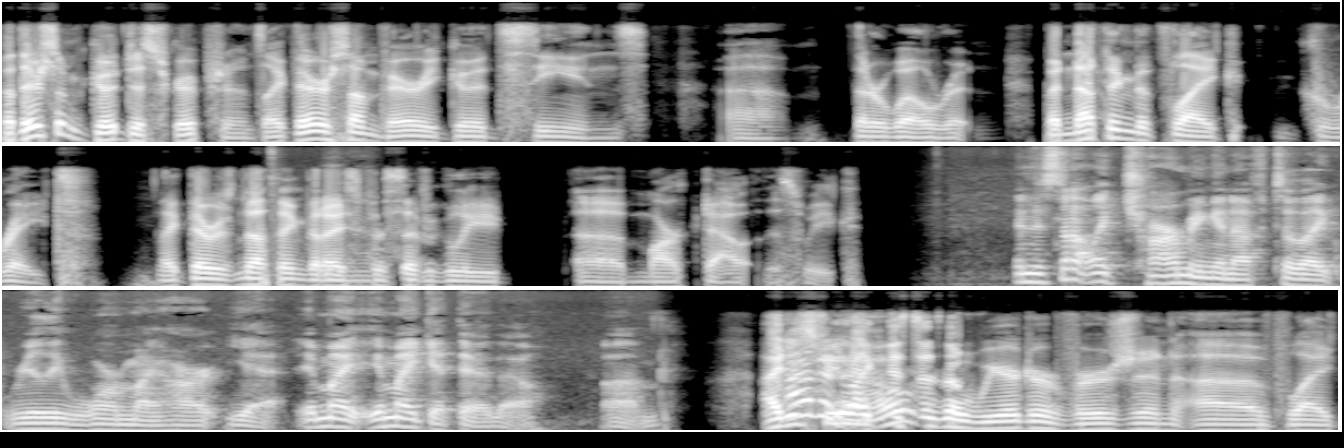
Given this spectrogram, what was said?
but there's some good descriptions. Like there are some very good scenes um, that are well written, but nothing that's like great. Like there was nothing that I specifically uh, marked out this week. and it's not like charming enough to like really warm my heart yet. It might it might get there though. Um I just don't feel like this is a weirder version of like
